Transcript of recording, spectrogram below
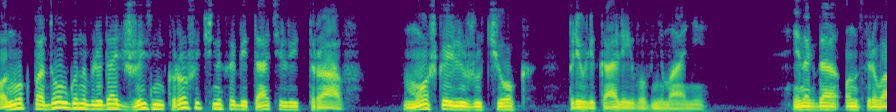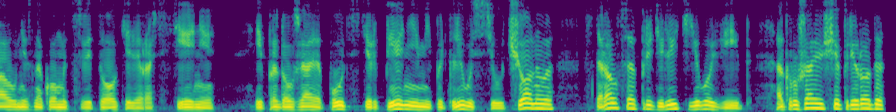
он мог подолгу наблюдать жизнь крошечных обитателей трав. Мошка или жучок привлекали его внимание. Иногда он срывал незнакомый цветок или растение и, продолжая путь с терпением и пытливостью ученого, старался определить его вид. Окружающая природа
